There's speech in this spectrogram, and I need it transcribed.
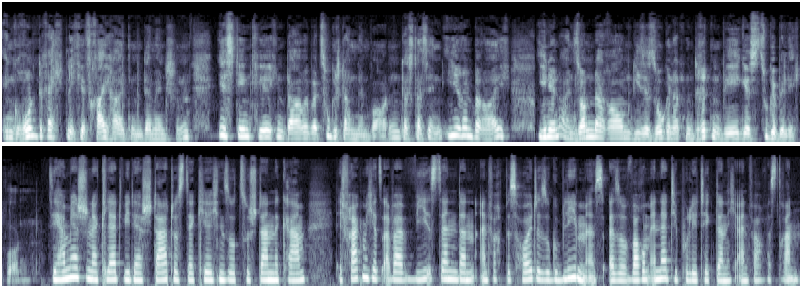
in grundrechtliche Freiheiten der Menschen, ist den Kirchen darüber zugestanden worden, dass das in ihrem Bereich ihnen ein Sonderraum dieses sogenannten dritten Weges zugebilligt worden. Sie haben ja schon erklärt, wie der Status der Kirchen so zustande kam. Ich frage mich jetzt aber, wie es denn dann einfach bis heute so geblieben ist. Also warum ändert die Politik da nicht einfach was dran?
